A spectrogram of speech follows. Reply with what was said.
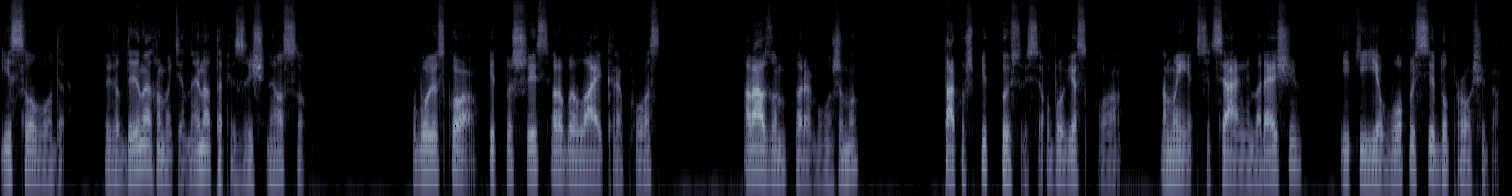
і свободи людини, громадянина та фізичної особи. Обов'язково підпишись, роби лайк, репост. Разом переможемо. Також підписуйся обов'язково на мої соціальні мережі, які є в описі до профіля.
